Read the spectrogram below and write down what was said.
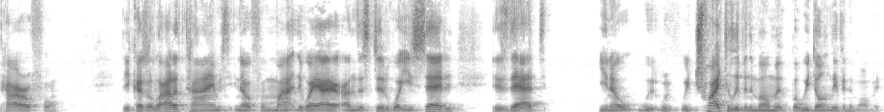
powerful, because a lot of times, you know, from my the way I understood what you said is that you know we, we, we try to live in the moment, but we don't live in the moment,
